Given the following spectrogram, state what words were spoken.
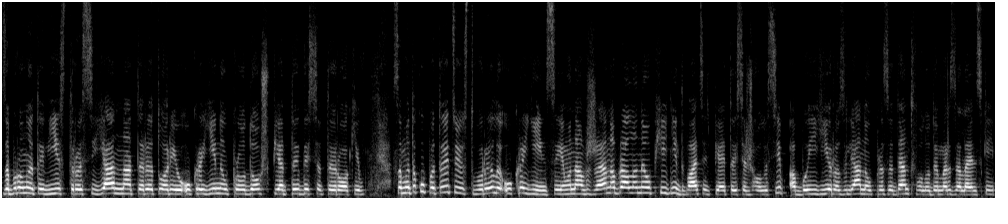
Заборонити в'їзд росіян на територію України впродовж 50 років. Саме таку петицію створили українці, і вона вже набрала необхідні 25 тисяч голосів, аби її розглянув президент Володимир Зеленський.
